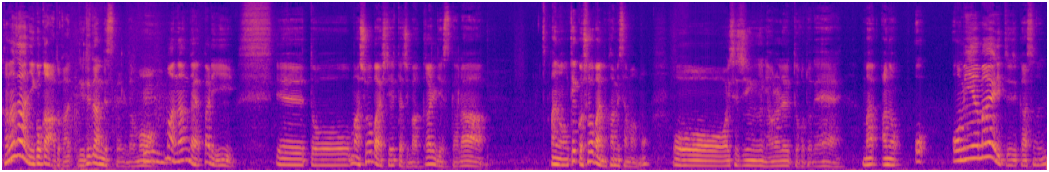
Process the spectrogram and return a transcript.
金沢に行こうかとかって言ってたんですけれども、うんまあなんかやっぱり、えっ、と、まあ商売してる人たちばっかりですから、あの、結構商売の神様も、お伊勢神宮におられるってことで、ま、あの、お、お宮参りっていうか、その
